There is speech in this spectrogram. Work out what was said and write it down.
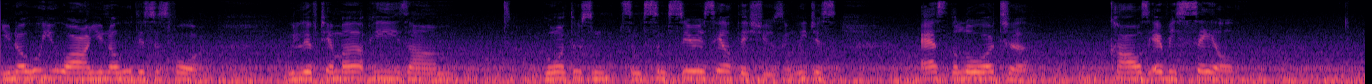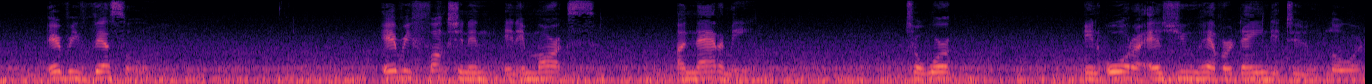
You know who you are and you know who this is for. We lift him up. He's, um, going through some, some, some serious health issues. And we just ask the Lord to cause every cell, every vessel, every function in, in, in Mark's anatomy to work in order as you have ordained it to, Lord.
